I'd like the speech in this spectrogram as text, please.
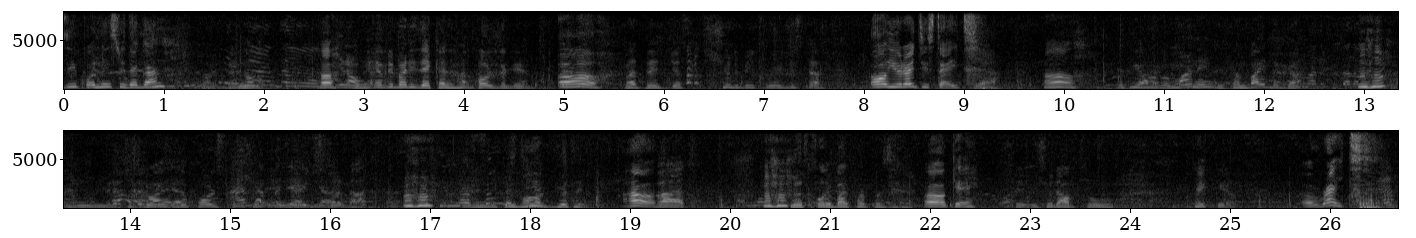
Is he police with a gun? No, no. Oh. You know, everybody they can hold the gun, Oh, but this just should be to register. oh, you register it. Yeah. Oh, If you have a money, you can buy the gun Mhm. and you just going to the police station and register that. Mhm. And you can hold oh, but not for a bad purpose. oh, okay. You you should have to take care All right. and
